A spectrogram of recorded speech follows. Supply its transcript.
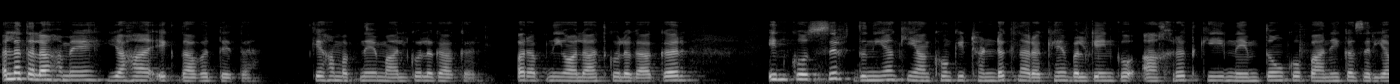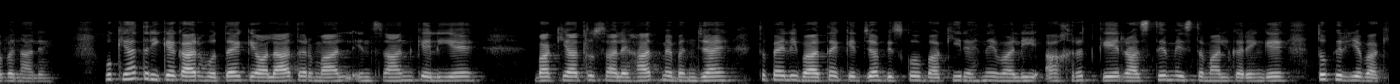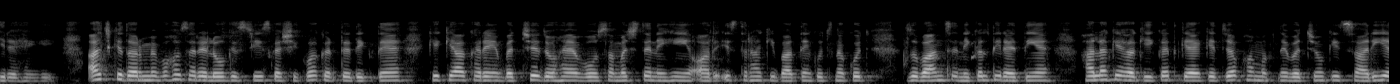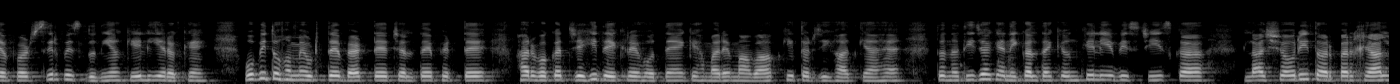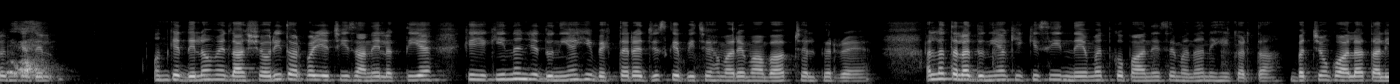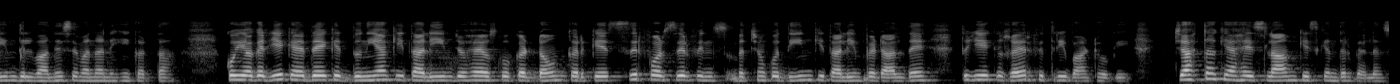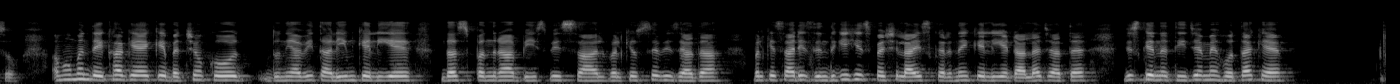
اللہ تعالیٰ ہمیں یہاں ایک دعوت دیتا ہے کہ ہم اپنے مال کو لگا کر اور اپنی اولاد کو لگا کر ان کو صرف دنیا کی آنکھوں کی ٹھنڈک نہ رکھیں، بلکہ ان کو آخرت کی نعمتوں کو پانے کا ذریعہ بنا لیں۔ وہ کیا طریقہ کار ہوتا ہے کہ اولاد اور مال انسان کے لیے باقیات و صالحات میں بن جائیں، تو پہلی بات ہے کہ جب اس کو باقی رہنے والی آخرت کے راستے میں استعمال کریں گے، تو پھر یہ باقی رہیں گی۔ آج کے دور میں بہت سارے لوگ اس چیز کا شکوہ کرتے دکھتے ہیں کہ کیا کریں، بچے جو ہیں وہ سمجھتے نہیں اور اس طرح کی باتیں کچھ نہ کچھ زبان سے نکلتی رہتی ہیں۔ حالانکہ حقیقت کیا ہے کہ جب ہم اپنے بچوں کی ساری ایفرٹ صرف اس دنیا کے لیے رکھیں، وہ بھی تو ہمیں اٹھتے، بیٹھتے، چلتے، پھرتے، ہر وقت یہی دیکھ رہے ہوتے ہیں کہ ہمارے ماں ماں باپ کی ترجیحات کیا ہیں؟ تو نتیجہ کیا نکلتا ہے کہ ان کے لیے بھی اس چیز کا لاشعوری طور پر خیال ان کے دل، ان کے دلوں میں لاشعوری طور پر یہ چیز آنے لگتی ہے کہ یقیناً یہ دنیا ہی بہتر ہے جس کے پیچھے ہمارے ماں باپ چل پھر رہے ہیں۔ اللہ تعالیٰ دنیا کی کسی نعمت کو پانے سے منع نہیں کرتا، بچوں کو اعلیٰ تعلیم دلوانے سے منع نہیں کرتا۔ کوئی اگر یہ کہہ دے کہ دنیا کی تعلیم جو ہے اس کو کٹ ڈاؤن کر کے صرف اور صرف ان بچوں کو دین کی تعلیم پہ ڈال دیں، تو یہ ایک غیر فطری بانٹ ہوگی۔ چاہتا کیا ہے اسلام کہ اس کے اندر بیلنس ہو۔ عموماً دیکھا گیا ہے کہ بچوں کو دنیاوی تعلیم کے لیے دس، پندرہ، بیس بیس سال، بلکہ اس سے بھی زیادہ، بلکہ ساری زندگی ہی اسپیشلائز کرنے کے لیے ڈالا جاتا ہے، جس کے نتیجے میں ہوتا کیا ہے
